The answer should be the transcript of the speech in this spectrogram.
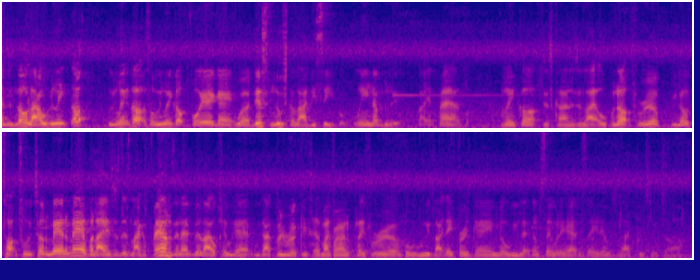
I just know like we linked up. We linked up, so we link up before every game. Well, this new because I DC, but we ain't never do this like. But link up, just kind of just like open up for real. You know, talk to each other man to man, but like it's just it's like a family. And that be like, okay, we had we got three rookies. That's my friend to play for real. We was like their first game. You know, we let them say what they had to say. They was like appreciate y'all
